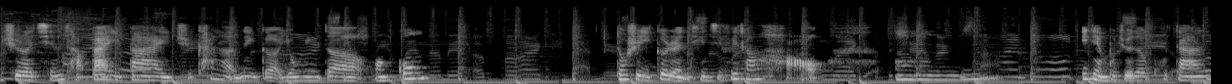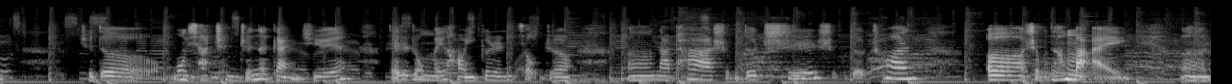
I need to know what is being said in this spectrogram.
去了浅草拜一拜，去看了那个有名的皇宫，都是一个人，天气非常好，嗯，一点不觉得孤单，觉得梦想成真的感觉，带着这种美好一个人走着，嗯，哪怕舍不得吃，舍不得穿，呃，舍不得买。嗯，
